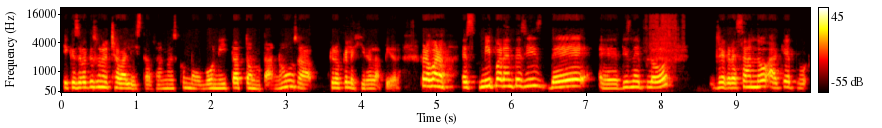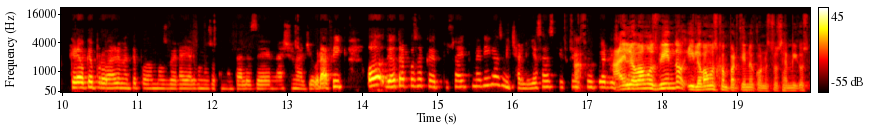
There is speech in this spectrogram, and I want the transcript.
y que se ve que es una chavalista, o sea, no es como bonita, tonta, ¿no? O sea, creo que le gira la piedra. Pero bueno, es mi paréntesis de eh, Disney Plus regresando a que creo que probablemente podemos ver ahí algunos documentales de National Geographic o de otra cosa que pues ahí me digas, mi Charlie, ya sabes que estoy ah, súper... ahí lo vamos viendo y lo vamos compartiendo con nuestros amigos.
